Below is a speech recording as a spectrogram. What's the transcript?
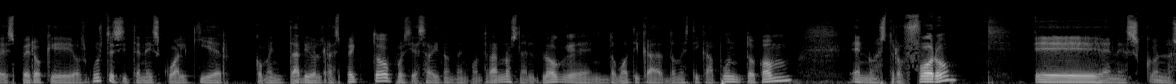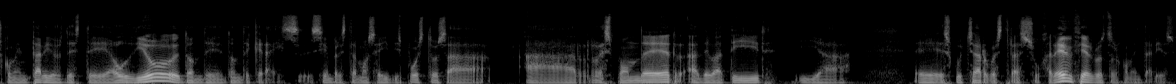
espero que os guste. Si tenéis cualquier comentario al respecto, pues ya sabéis dónde encontrarnos en el blog, en domoticadomestica.com, en nuestro foro, eh, en, en, los comentarios de este audio, donde, donde queráis. Siempre estamos ahí dispuestos a, a responder, a debatir y a eh, escuchar vuestras sugerencias, vuestros comentarios.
